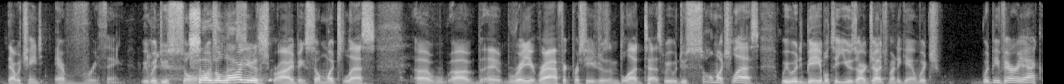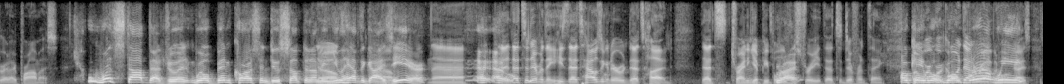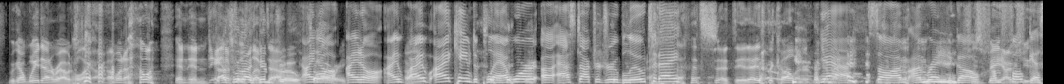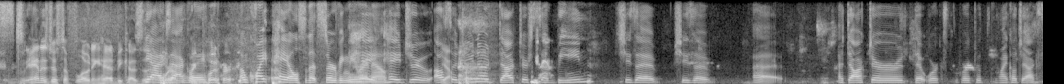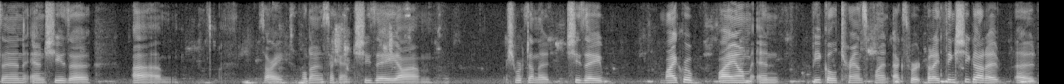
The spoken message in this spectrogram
that would change everything. We would do so, So much the less lawyers- prescribing, so much less uh, uh, radiographic procedures and blood tests. We would do so much less. We would be able to use our judgment again, which would be very accurate. I promise. What stopped that, Drew? And will Ben Carson do something? I No, mean, you have the guy's no. ear. Nah, uh, that's a different thing. He's that's housing and. That's HUD. That's trying to get people off the street. That's a different thing. Okay, we're, well- we're going well, down a where are rabbit we- hole, guys. We got way down a rabbit hole. I, I, I want to, I want, and and Anna That's feels what I left do, out. Drew. I know, Sorry. I know. I, I, I came to play. I wore uh, Ask Dr. Drew blue today. It's, it is the color. Yeah, so I'm, I'm ready to go. Fa- I'm I mean, she- focused. Anna's just a floating head because of Yeah, wherever we exactly. put her. I'm quite pale, so that's serving me hey, right now. hey, Drew. Also, Yeah. do you know Dr. Sabine? She's a she's a uh, a doctor that works worked with Michael Jackson, and she's a um, sorry, hold on a second. She's a um, she worked on the she's a microbiome and fecal transplant expert, but I think she got a, a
